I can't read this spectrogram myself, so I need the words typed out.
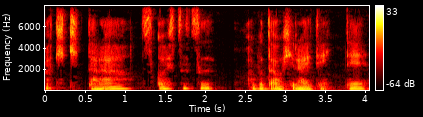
吐き切ったら少しずつまぶたを開いていって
